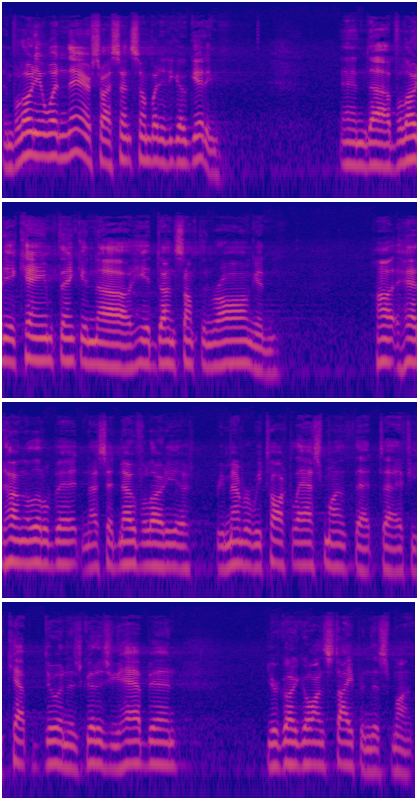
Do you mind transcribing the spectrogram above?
And Volodya wasn't there, so I sent somebody to go get him. And uh, Volodya came thinking uh, he had done something wrong and head hung a little bit. And I said, No, Volodya, remember we talked last month that uh, if you kept doing as good as you have been, you're going to go on stipend this month.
